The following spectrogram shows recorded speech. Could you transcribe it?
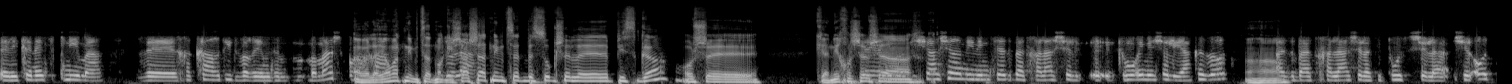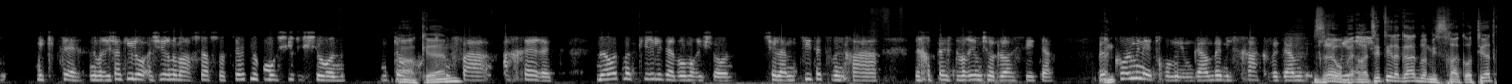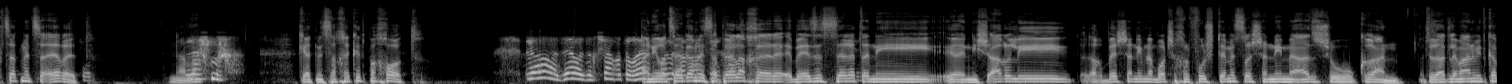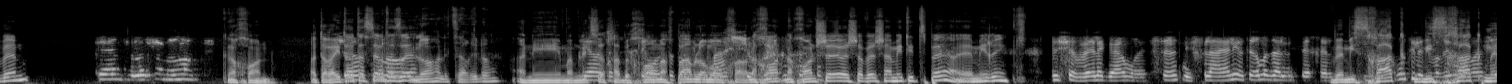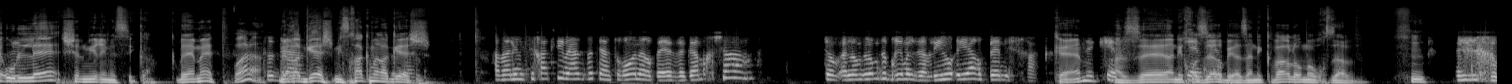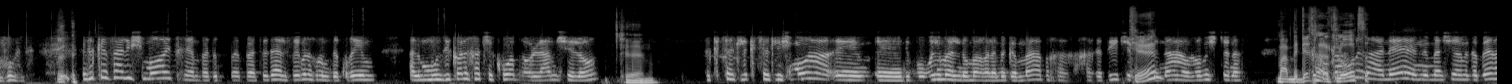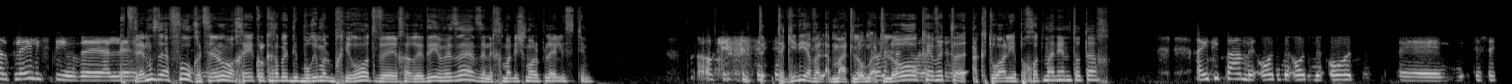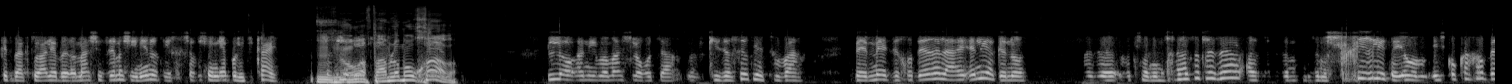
אה, להיכנס פנימה, וחקרתי דברים, זה ממש ברכה. אבל היום את נמצאת, מרגישה. שאת נמצאת בסוג של אה, פסגה? או ש... כי אני חושב אני שה... מרגישה שאני נמצאת בהתחלה של, אה, כמו אם יש עלייה כזאת, אהה. אז בהתחלה של הטיפוס של, של עוד מקצה. אני מרגישה כאילו השיר נאמר עכשיו שהוצאתי הוא כמו שיר ראשון, מתוך אה, כן? תקופה אחרת. מאוד מזכיר לי את האלבום הראשון, של להמציא את עצמך, לחפש דברים שעוד לא עשית. בכל מיני תחומים, גם במשחק וגם... זהו, כאילו יש- רציתי לגעת במשחק. אותי את קצת מצערת. למה? כי את משחקת פחות. לא, זהו, אז עכשיו אתה רואה... אני רוצה גם לספר לך אה, באיזה סרט אני... אה, נשאר לי הרבה שנים, למרות שחלפו 12 שנים מאז שהוא הוקרן. את יודעת למה אני מתכוון? כן, זה לא שמעות. נכון. אתה ראית את הסרט הזה? לא, לצערי לא. אני ממליץ לך בחום, אף פעם לא. מאוחר. נכון, נכון ששווה שעמית תצפה, אה, מירי? זה שווה לגמרי, סרט נפלא, היה לי יותר מזל משכל. ומשחק, משחק. מעולה של מירי מסיקה. באמת. וואלה. מרגש, משחק מרגש. אבל אני שיחקתי מאז בתיאטרון הרבה, וגם עכשיו, טוב, לא, לא מדברים על זה, אבל יהיו- יהיה הרבה משחק. כן? כיף. אז אה, אני כן, חוזר כן. בי, אז אני כבר לא מאוכזב. איזה חמוד. איזה כיף היה לשמוע אתכם, בד- ב- ב- אתה יודע, לפעמים אנחנו מדברים על מוזיקה, כל אחד שקוע בעולם שלו, כן. וקצת קצת לשמוע אה, אה, דיבורים על, נאמר, על המגמה החרדית כן? שמשתנה או לא משתנה. מה, בדרך כלל זה את כל לא כך רוצה... מרענן מאשר לדבר על פלייליסטים ועל... אה, אצלנו זה הפוך, אצלנו אחרי כל כך הרבה דיבורים על בחירות וחרדים וזה, זה נחמד לשמוע על פלייליסטים. אוקיי. תגידי, אבל מה, את לא- כל לא עוקבת. אקטואליה פחות מעניינת אותך? הייתי פעם מאוד מאוד מאוד אה, מתעסקת באקטואליה ברמה שזה מה שעניין אותי, חשבתי שאני אהיה פוליטיקאי. נו, אף פעם לא מאוחר. לא, אני ממש לא רוצה, כי זה עושה אותי עצובה. באמת, זה חודר אליי, אין לי הגנות. וזה, וכשאני נכנסת לזה, אז זה, זה משחיר לי את היום. יש כל כך הרבה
